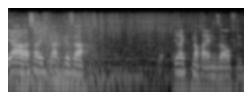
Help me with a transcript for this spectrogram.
Ja, was habe ich gerade gesagt? Direkt noch einen saufen.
